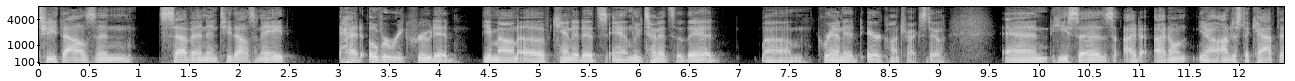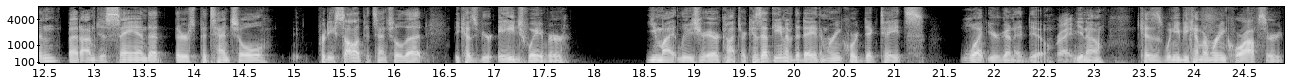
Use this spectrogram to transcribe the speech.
2007 and 2008 had over recruited the amount of candidates and lieutenants that they had um, granted air contracts to. And he says, I, I don't, you know, I'm just a captain, but I'm just saying that there's potential, pretty solid potential that because of your age waiver, you might lose your air contract. Because at the end of the day, the Marine Corps dictates what you're going to do. Right. You know, because when you become a Marine Corps officer,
